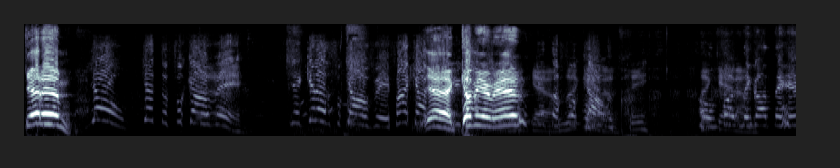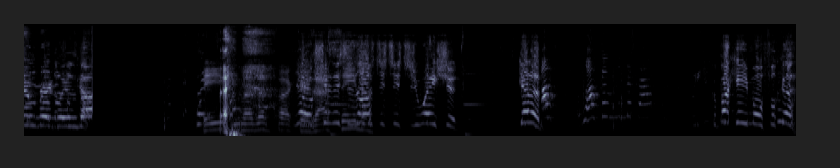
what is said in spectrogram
Get him! Yo, get the fuck out of here! Yeah, get out the fuck out of here! If I can't, Yeah, you come here, man. me. Look Get the fuck out! him, see? Oh Look at fuck! They got the hamburglers. Got These motherfuckers. Yo, I shit, this is them. our situation. Get him! Uh, lock him in the bathroom. Go back here, you motherfucker!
